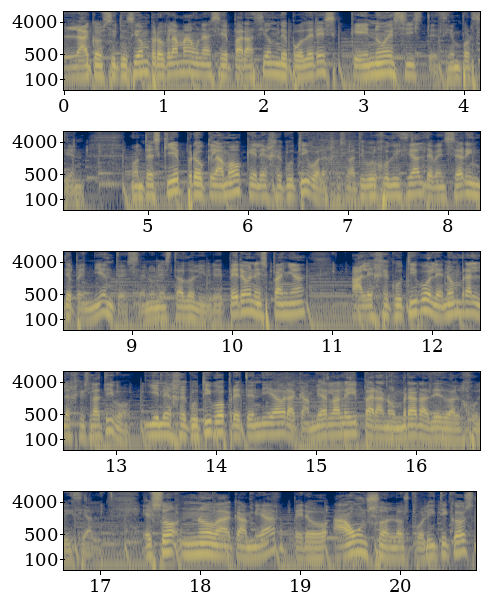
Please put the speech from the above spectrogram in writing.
La Constitución proclama una separación de poderes que no existe 100%. Montesquieu proclamó que el Ejecutivo, Legislativo y Judicial deben ser independientes en un Estado libre, pero en España al Ejecutivo le nombra el Legislativo y el Ejecutivo pretendía ahora cambiar la ley para nombrar a dedo al Judicial. Eso no va a cambiar, pero aún son los políticos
